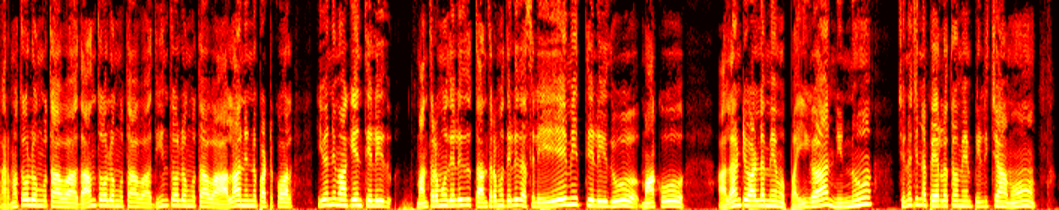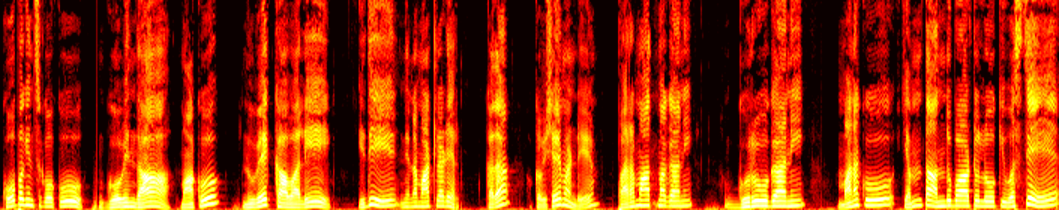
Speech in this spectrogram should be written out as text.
కర్మతో లొంగుతావా దాంతో లొంగుతావా దీంతో లొంగుతావా అలా నిన్ను పట్టుకోవాలి. ఇవన్నీ మాకేం తెలియదు మంత్రము తెలీదు తంత్రము తెలీదు అసలు ఏమీ తెలీదు. మాకు అలాంటి వాళ్ళ మేము పైగా నిన్ను చిన్న చిన్న పేర్లతో మేము పిలిచాము. కోపగించుకోకు. గోవిందా మాకు నువ్వే కావాలి. ఇది నిన్న మాట్లాడారు. కదా ఒక విషయం అండి. పరమాత్మ గాని గురువు గాని మనకు ఎంత అందుబాటులోకి వస్తే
